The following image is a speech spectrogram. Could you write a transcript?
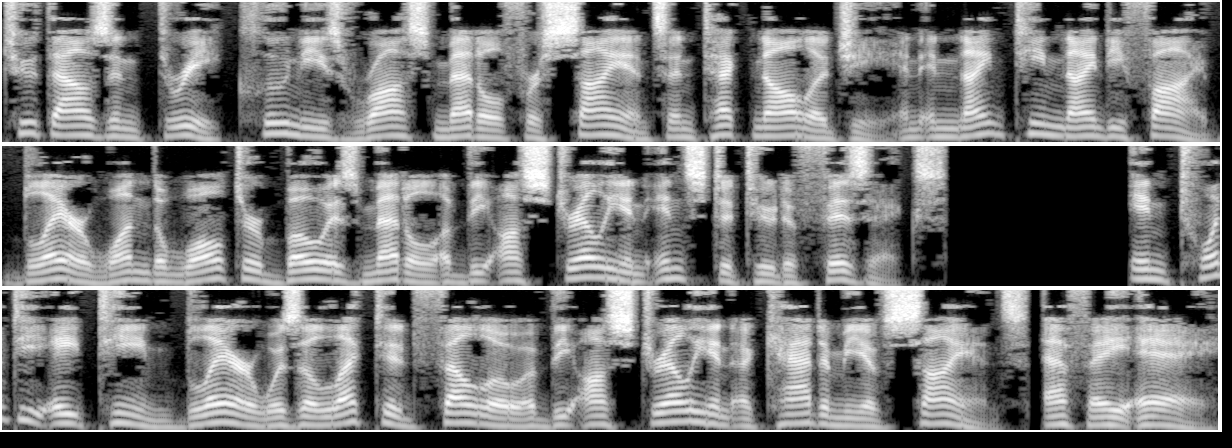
2003 Clunies Ross Medal for Science and Technology and in 1995 Blair won the Walter Boas Medal of the Australian Institute of Physics. In 2018 Blair was elected Fellow of the Australian Academy of Science FAA.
